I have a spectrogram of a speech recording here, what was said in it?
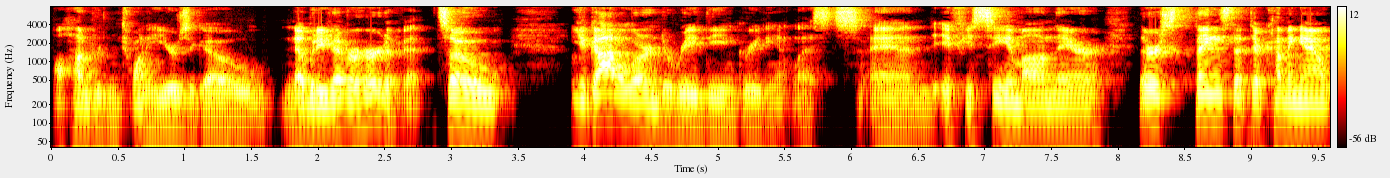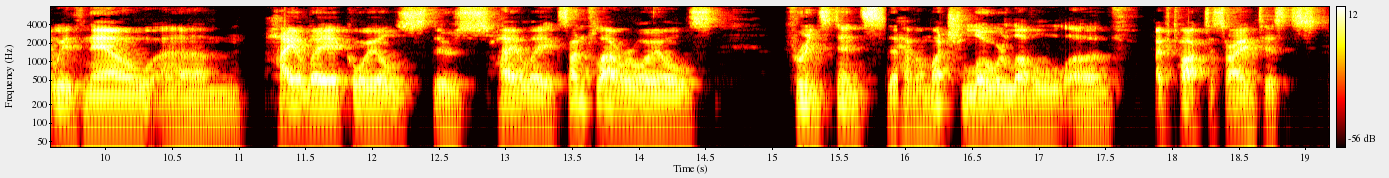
120 years ago, nobody'd ever heard of it. So you got to learn to read the ingredient lists. And if you see them on there, there's things that they're coming out with now um, high oleic oils, there's high oleic sunflower oils, for instance, that have a much lower level of. I've talked to scientists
